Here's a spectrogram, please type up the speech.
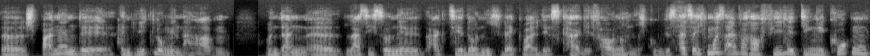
äh, spannende Entwicklungen haben. Und dann äh, lasse ich so eine Aktie doch nicht weg, weil das KGV noch nicht gut ist. Also ich muss einfach auf viele Dinge gucken.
